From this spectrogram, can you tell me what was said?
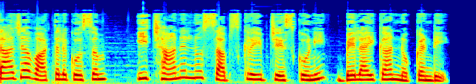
తాజా వార్తల కోసం ఈ ఛానల్ను సబ్స్క్రైబ్ చేసుకుని బెల్ ఐకాన్ నొక్కండి.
